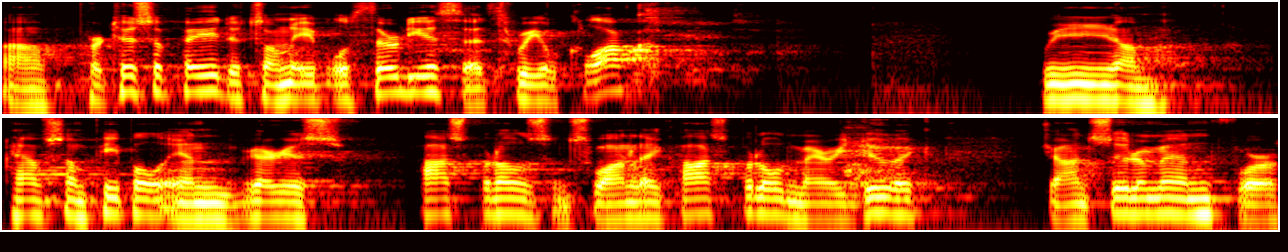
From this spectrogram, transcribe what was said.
uh, participate. It's on April 30th at 3 o'clock. We um, have some people in various hospitals, in Swan Lake Hospital, Mary Dewick, John Suderman for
